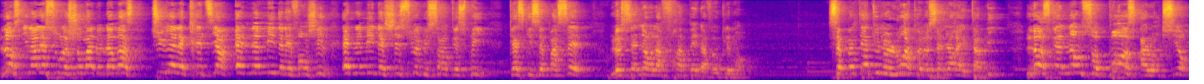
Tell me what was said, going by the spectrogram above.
Lorsqu'il allait sur le chemin de Damas, tuer les chrétiens, ennemis de l'évangile, ennemis de Jésus et du Saint-Esprit. Qu'est-ce qui s'est passé? Le Seigneur l'a frappé d'aveuglement. C'est peut-être une loi que le Seigneur a établie. Lorsqu'un homme s'oppose à l'onction,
